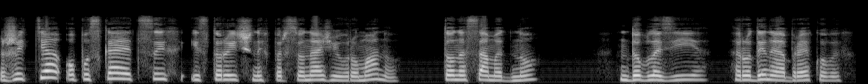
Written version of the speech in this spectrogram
Життя опускає цих історичних персонажів роману то на саме дно, до Блазія, родини Абрекових,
